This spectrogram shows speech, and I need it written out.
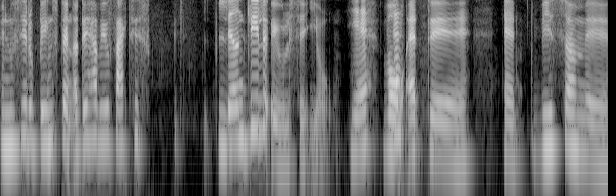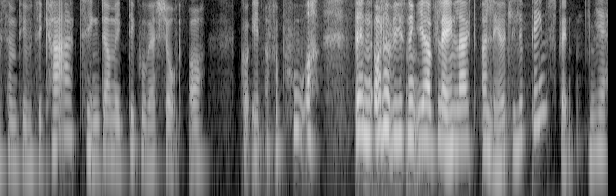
Men nu siger du benspænd, og det har vi jo faktisk lavet en lille øvelse i år. Ja. Hvor ja. At, øh, at vi som, øh, som bibliotekar tænkte, om ikke det kunne være sjovt at gå ind og forpure den undervisning, I har planlagt, og lave et lille benspænd. Ja.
